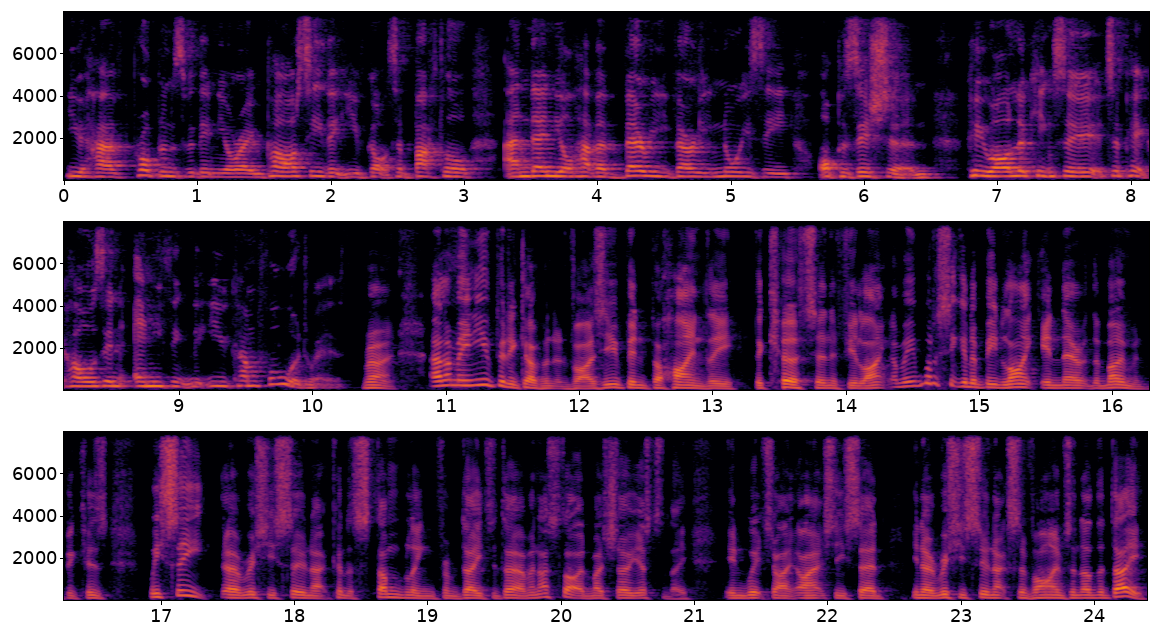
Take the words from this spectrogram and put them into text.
You have problems within your own party that you've got to battle. And then you'll have a very, very noisy opposition who are looking to, to pick holes in anything that you come forward with. Right. And I mean, you've been a government advisor, you've been behind the, the curtain, if you like. I mean, what is it going to be like in there at the moment? Because we see uh, Rishi Sunak kind of stumbling from day to day. I mean, I started my show yesterday in which I, I actually said, you know, Rishi Sunak survives another day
